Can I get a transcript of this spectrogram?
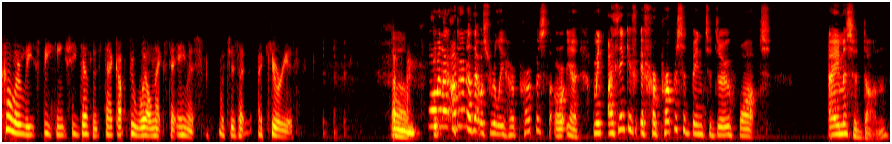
scholarly speaking, she doesn't stack up too well next to Amis, which is a, a curious. Um, Well, I mean, I, I don't know if that was really her purpose, or you know, I mean, I think if, if her purpose had been to do what Amis had done,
